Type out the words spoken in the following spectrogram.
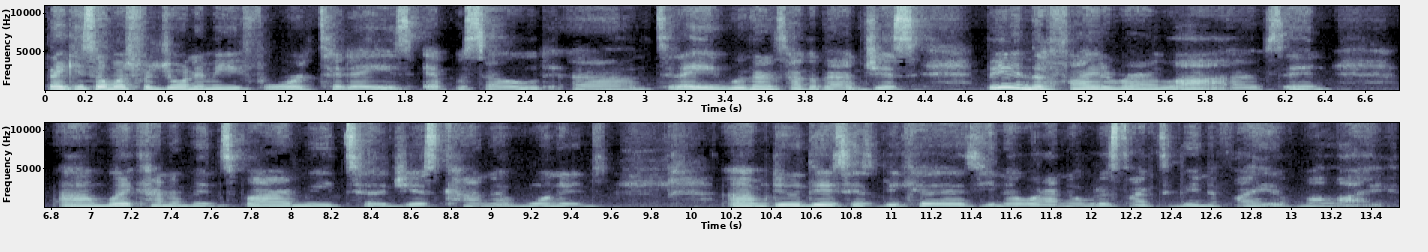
Thank you so much for joining me for today's episode. Um, today, we're going to talk about just being in the fight of our lives, and um, what kind of inspired me to just kind of want to um, do this is because you know what I know what it's like to be in the fight of my life,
